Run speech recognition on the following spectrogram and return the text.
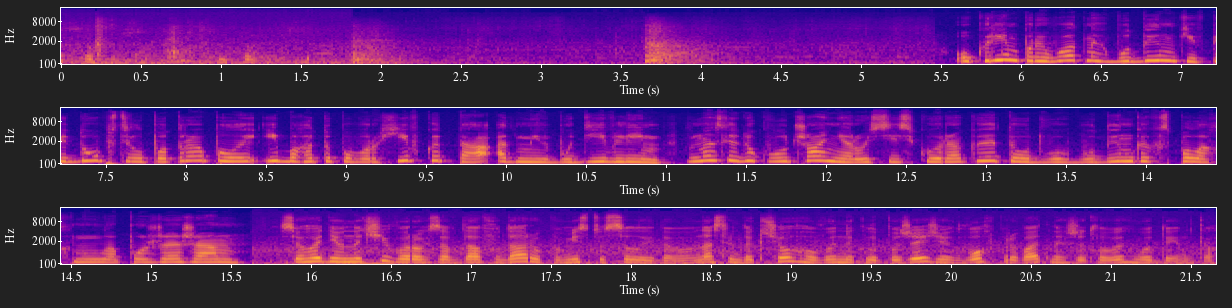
sıfır. Sıfır. Окрім приватних будинків, під обстріл потрапили і багатоповерхівки та адмінбудівлі. Внаслідок влучання російської ракети у двох будинках спалахнула пожежа. Сьогодні вночі ворог завдав удару по місту Селидово, внаслідок чого виникли пожежі в двох приватних житлових будинках.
